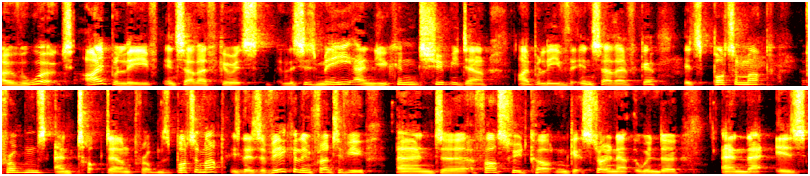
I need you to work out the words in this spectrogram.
overworked. I believe in South Africa, it's this is me, and you can shoot me down. I believe that in South Africa, it's bottom up problems and top down problems. Bottom up, there's a vehicle in front of you and uh, a fast food carton gets thrown out the window, and that is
